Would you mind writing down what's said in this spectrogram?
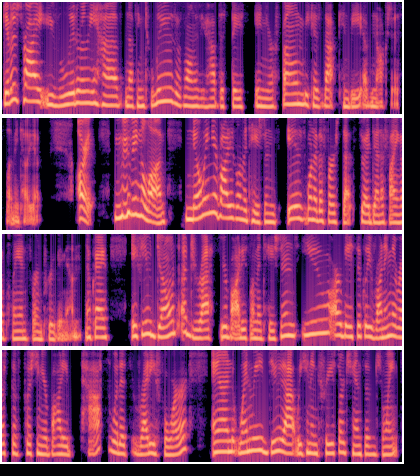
give it a try. You've literally have nothing to lose as long as you have the space in your phone because that can be obnoxious. Let me tell you. All right. Moving along. Knowing your body's limitations is one of the first steps to identifying a plan for improving them. Okay. If you don't address your body's limitations, you are basically running the risk of pushing your body past what it's ready for. And when we do that, we can increase our chance of joint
